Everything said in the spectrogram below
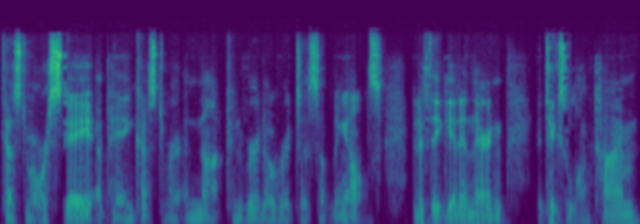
customer or stay a paying customer and not convert over to something else. But if they get in there and it takes a long time,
